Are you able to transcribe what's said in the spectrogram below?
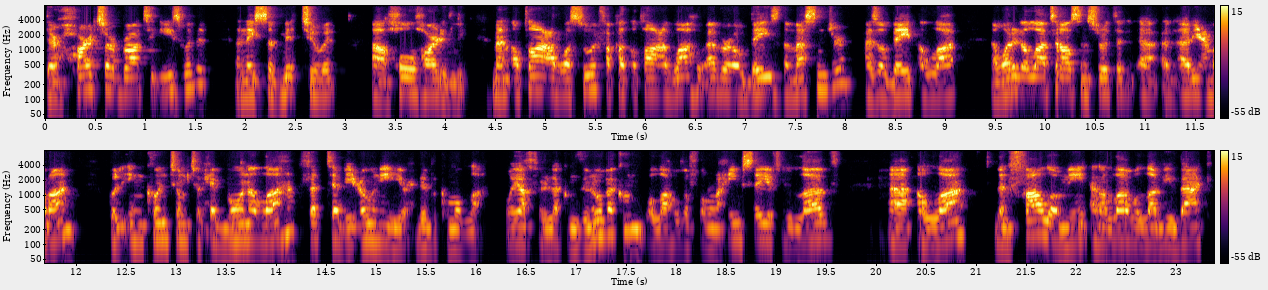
Their hearts are brought to ease with it and they submit to it uh, wholeheartedly. Man ata'a rasul faqad ata'a Allah. Whoever obeys the messenger has obeyed Allah. And what did Allah tell us in Surah uh, Ali Imran? قل إن كنتم تحبون الله فاتبعوني يحببكم الله ويغفر لكم ذنوبكم والله غفور رحيم. Say if you love uh, Allah, then follow me and Allah will love you back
